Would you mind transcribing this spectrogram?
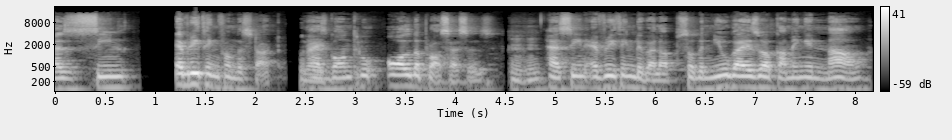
has seen everything from the start has gone through all the processes has seen everything develop. So the new guys who are coming in now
